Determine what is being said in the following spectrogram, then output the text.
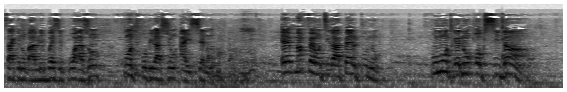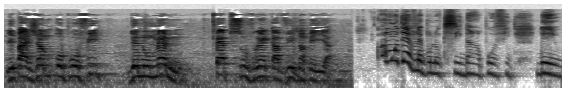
sa ke nou pa vle bouè, se poazon kont popilasyon Haitien nan. E ma fè yon ti rappel pou nou. Pou montre nou Oksidan, li pa jam ou profi de nou menm pep souvren kap viv nan peyi ya. Kwa moun te vle pou l'Oksidan profi de yo?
